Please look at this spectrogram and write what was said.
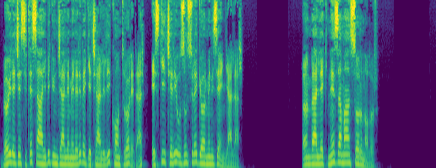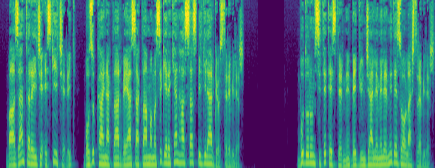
Böylece site sahibi güncellemeleri ve geçerliliği kontrol eder, eski içeriği uzun süre görmenizi engeller. Ön bellek ne zaman sorun olur? Bazen tarayıcı eski içerik, bozuk kaynaklar veya saklanmaması gereken hassas bilgiler gösterebilir. Bu durum site testlerini ve güncellemelerini de zorlaştırabilir.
